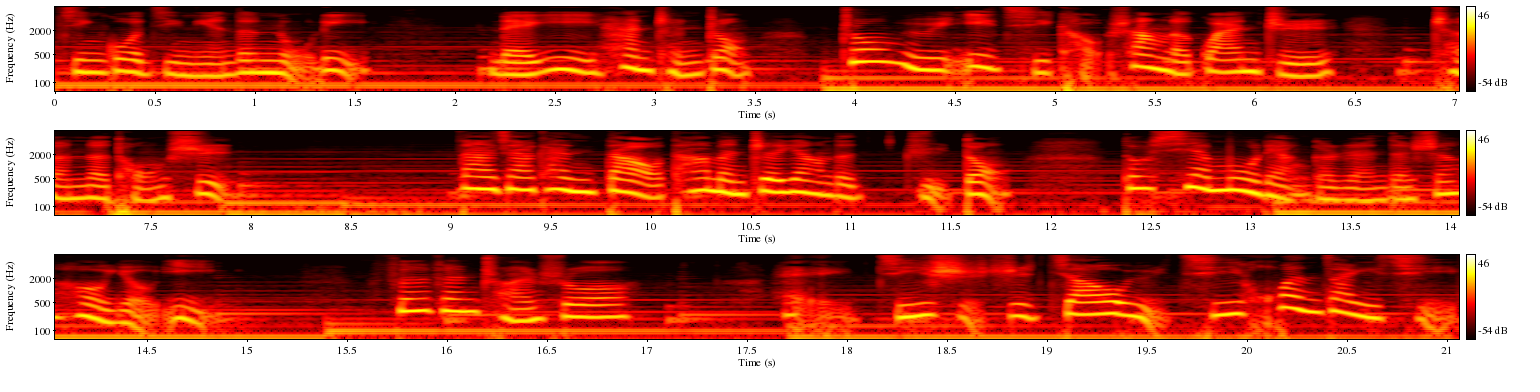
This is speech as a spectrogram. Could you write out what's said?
经过几年的努力，雷毅和陈仲终于一起考上了官职，成了同事。大家看到他们这样的举动。都羡慕两个人的深厚友谊，纷纷传说：“哎，即使是胶与漆混在一起，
